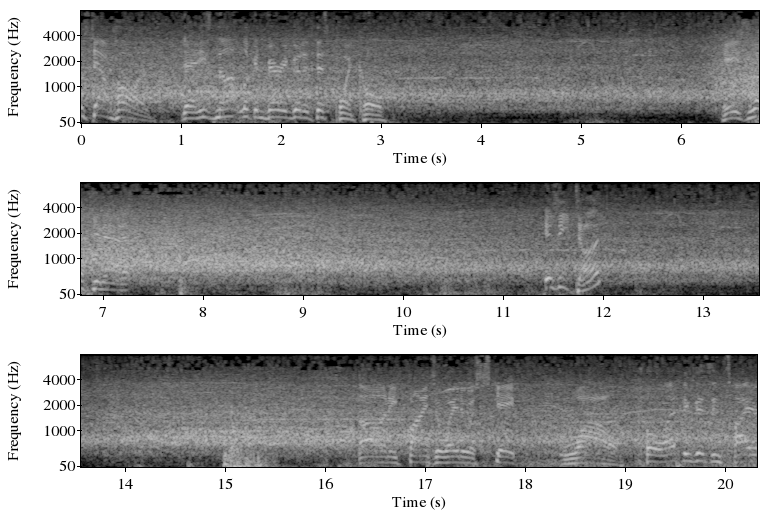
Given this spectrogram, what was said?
Goes down hard. Yeah, he's not looking very good at this point, Cole. He's looking at it. Is he done? Oh, and he finds a way to escape. Wow. Cole, I think this entire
